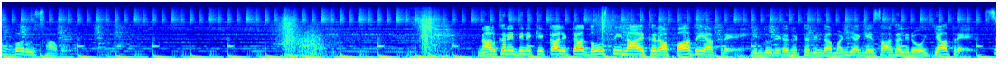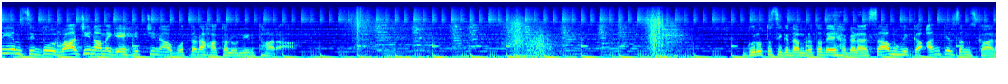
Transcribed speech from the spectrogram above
ಇಬ್ಬರು ಸಾವು. ನಾಲ್ಕನೇ ದಿನಕ್ಕೆ ಕಾಲಿಟ್ಟ ದೋಸ್ತಿ ನಾಯಕರ ಪಾದಯಾತ್ರೆ. ಇಂದು ನಿಡಘಟ್ಟದಿಂದ ಮಂಡ್ಯಗೆ ಸಾಗಲಿರೋ ಯಾತ್ರೆ, ಸಿಎಂ ಸಿದ್ದು ರಾಜೀನಾಮೆಗೆ ಹೆಚ್ಚಿನ ಒತ್ತಡ ಹಾಕಲು ನಿರ್ಧಾರ. ಗುರುತು ಸಿಗದ ಮೃತದೇಹಗಳ ಸಾಮೂಹಿಕ ಅಂತ್ಯ ಸಂಸ್ಕಾರ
